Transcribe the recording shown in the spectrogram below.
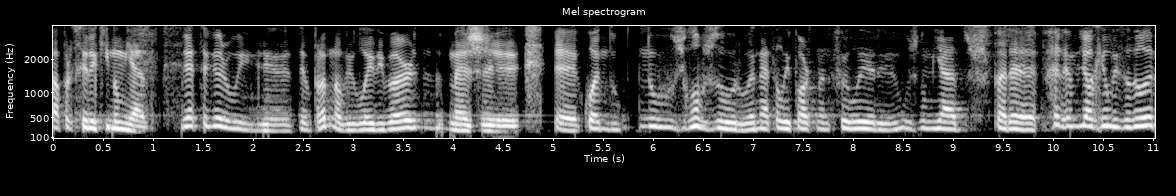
para aparecer aqui nomeado. Greta Gerwig, eh, pronto, não viu Lady Bird, mas eh, quando nos Globos de Ouro a Natalie Portman foi ler os nomeados para, para melhor realizador,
